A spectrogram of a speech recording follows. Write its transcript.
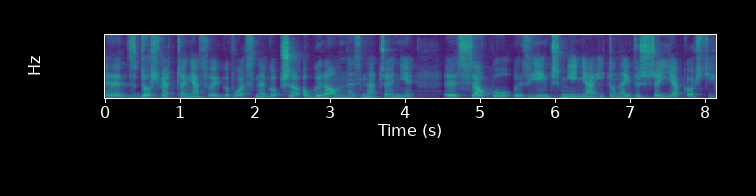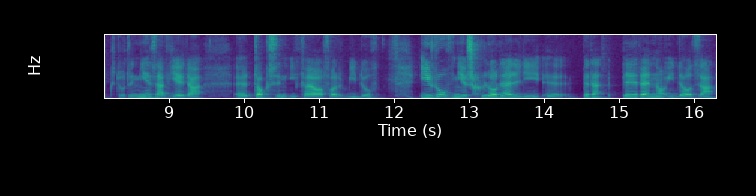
e, z doświadczenia swojego własnego przeogromne znaczenie soku z jęczmienia i to najwyższej jakości, który nie zawiera e, toksyn i feoforbidów i również chlorelli pyra- pyrenoidoza,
